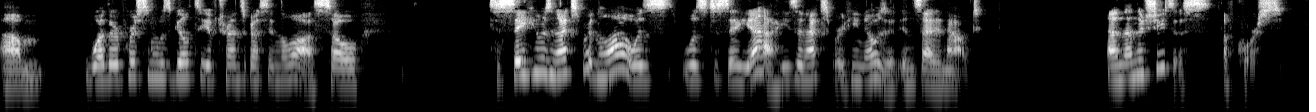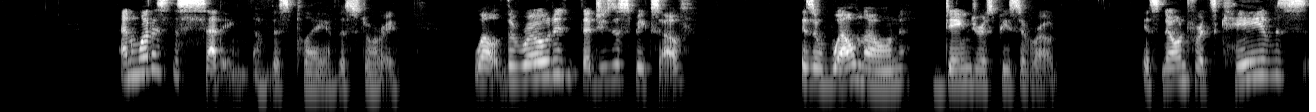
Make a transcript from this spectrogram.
um, whether a person was guilty of transgressing the law. So to say he was an expert in the law was was to say, yeah, he's an expert. He knows it inside and out. And then there's Jesus, of course. And what is the setting of this play, of this story? Well, the road that Jesus speaks of is a well known, dangerous piece of road. It's known for its caves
